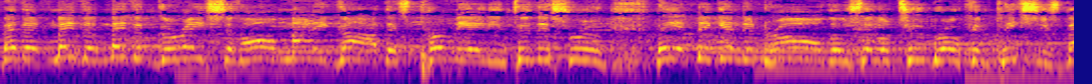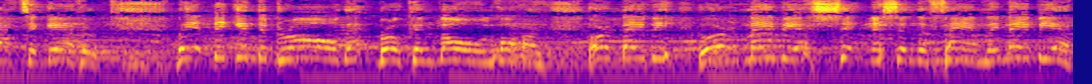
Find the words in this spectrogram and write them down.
may the, may the, may the grace of Almighty God that's permeating through this room, may it begin to draw those little two broken pieces back together. May it begin to draw that broken bowl, Lord. Or maybe, Lord, maybe a sickness in the family, maybe a,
